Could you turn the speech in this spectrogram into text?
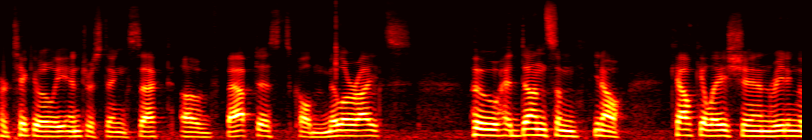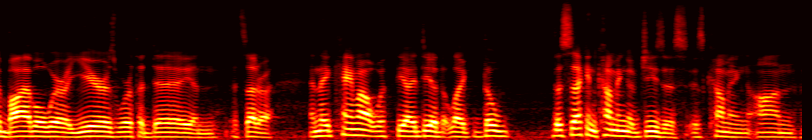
particularly interesting sect of Baptists called Millerites who had done some, you know, calculation, reading the Bible where a year is worth a day, and etc. And they came out with the idea that, like, the, the second coming of Jesus is coming on,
